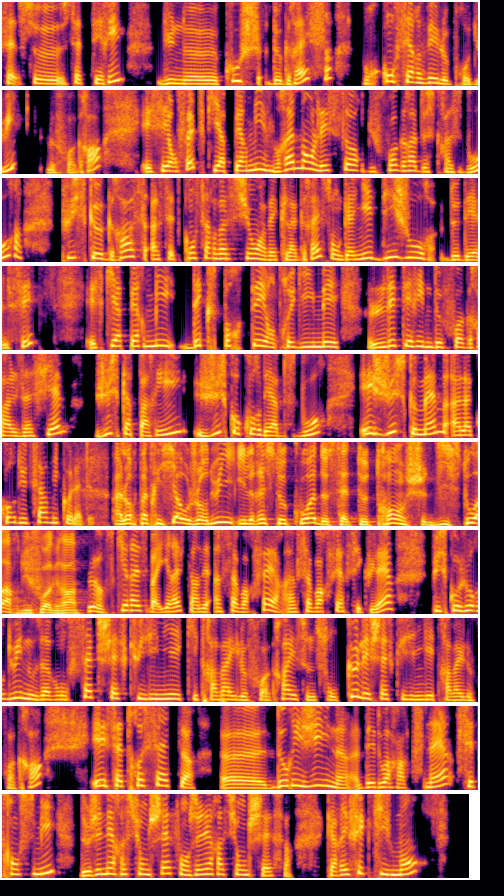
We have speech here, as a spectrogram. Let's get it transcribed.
cette terrine d'une couche de graisse pour conserver le produit le foie gras. Et c'est en fait ce qui a permis vraiment l'essor du foie gras de Strasbourg, puisque grâce à cette conservation avec la graisse, on gagnait 10 jours de DLC, et ce qui a permis d'exporter, entre guillemets, les terrines de foie gras alsaciennes jusqu'à Paris, jusqu'au cours des Habsbourg et jusque même à la cour du tsar Nicolas II. Alors Patricia, aujourd'hui, il reste quoi de cette tranche d'histoire du foie gras? Alors, ce qui reste, bah, il reste un, savoir-faire, un savoir-faire séculaire, puisqu'aujourd'hui, nous avons sept chefs cuisiniers qui travaillent le foie gras et ce ne sont que les chefs cuisiniers qui travaillent le foie gras. Et cette recette euh, d'origine d'Edouard Hartzner s'est transmise de génération de chefs en génération de chefs. Car effectivement,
